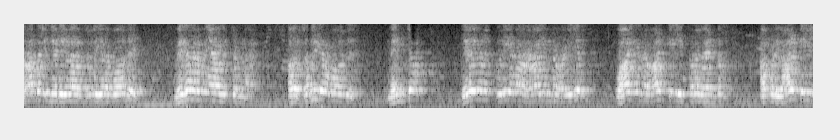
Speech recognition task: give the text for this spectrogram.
சாதலிங்கடிகளார் சொல்லுகிற போது மிக அருமையாக சொன்னார். அவர் சொல்லுகிற போது நெஞ்சம் இறைவனுக்குரியதாக ஆகின்ற வழியில் வாழ்கிற வாழ்க்கையை பெற வேண்டும். அப்படி வாழ்க்கையை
